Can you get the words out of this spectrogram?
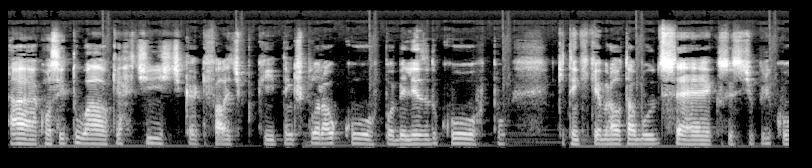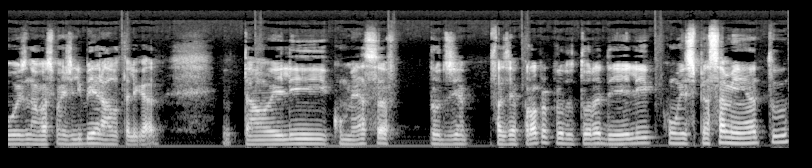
ah, conceitual, que é artística, que fala tipo que tem que explorar o corpo, a beleza do corpo, que tem que quebrar o tabu do sexo, esse tipo de coisa, um negócio mais liberal, tá ligado? Então ele começa a produzir, fazer a própria produtora dele com esse pensamento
